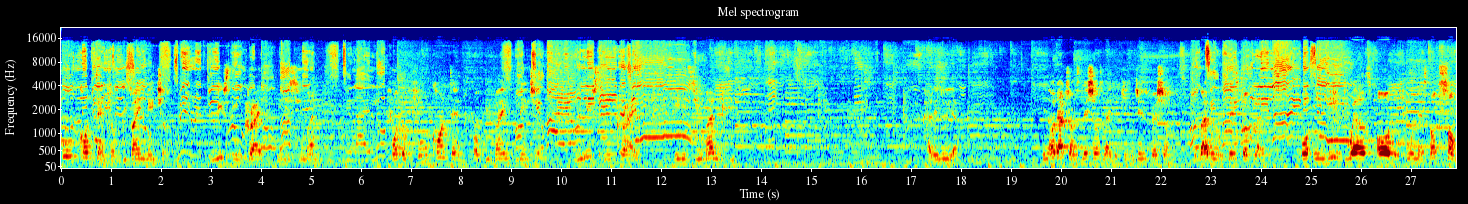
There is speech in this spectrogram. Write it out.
full content of divine nature lives in Christ in his humanity. For the full content of divine nature lives in Christ in his humanity. Hallelujah. In other translations, like the King James Version, the Bible will say stuff like, For in him dwells all the fullness, not some,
